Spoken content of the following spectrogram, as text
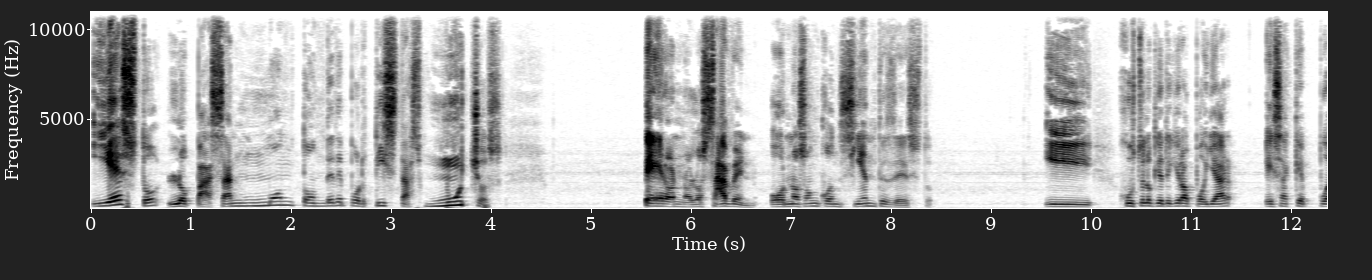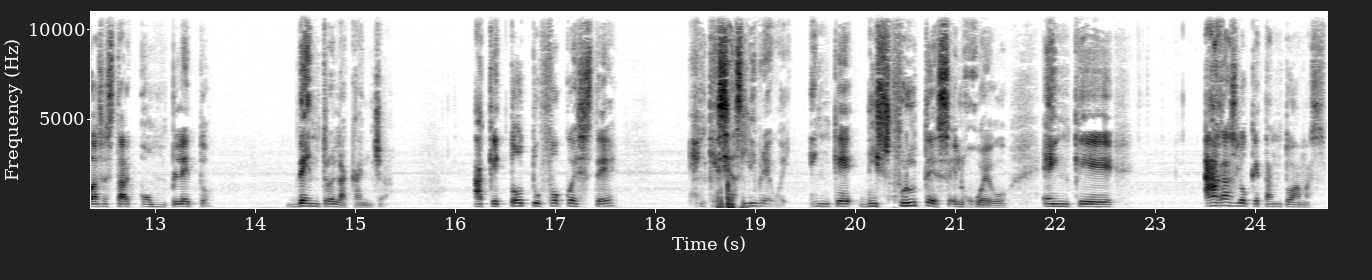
Y esto lo pasan un montón de deportistas, muchos. pero no lo saben o no son conscientes de esto. Y justo lo que yo te quiero apoyar es a que puedas estar completo dentro de la cancha. A que todo tu foco esté en que seas libre, güey. En que disfrutes el juego. En que hagas lo que tanto amas.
